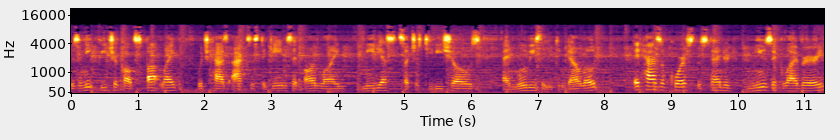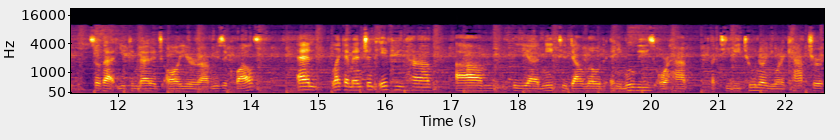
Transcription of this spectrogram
There's a neat feature called Spotlight which has access to games and online media such as TV shows and movies that you can download. It has, of course, the standard music library so that you can manage all your uh, music files. And like I mentioned, if you have um, the uh, need to download any movies or have a TV tuner and you want to capture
